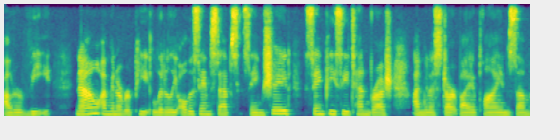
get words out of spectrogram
outer V. Now I'm going to repeat literally all the same steps, same shade, same PC10 brush. I'm going to start by applying some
